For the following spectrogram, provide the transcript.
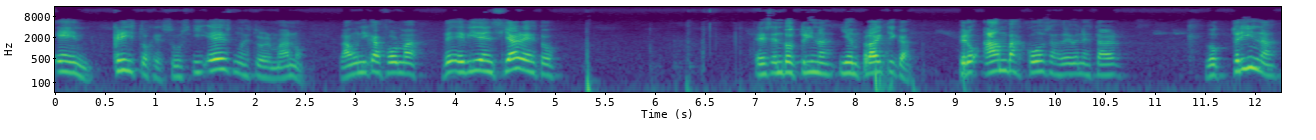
en Cristo Jesús y es nuestro hermano. La única forma de evidenciar esto es en doctrina y en práctica. Pero ambas cosas deben estar, doctrina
